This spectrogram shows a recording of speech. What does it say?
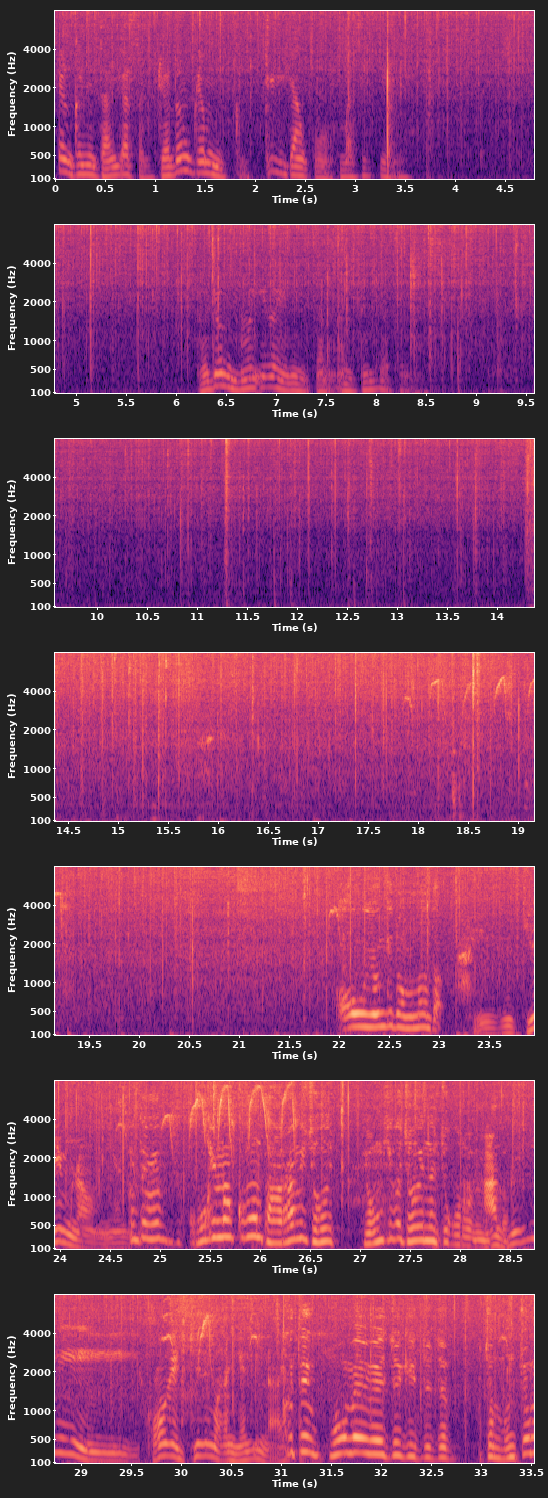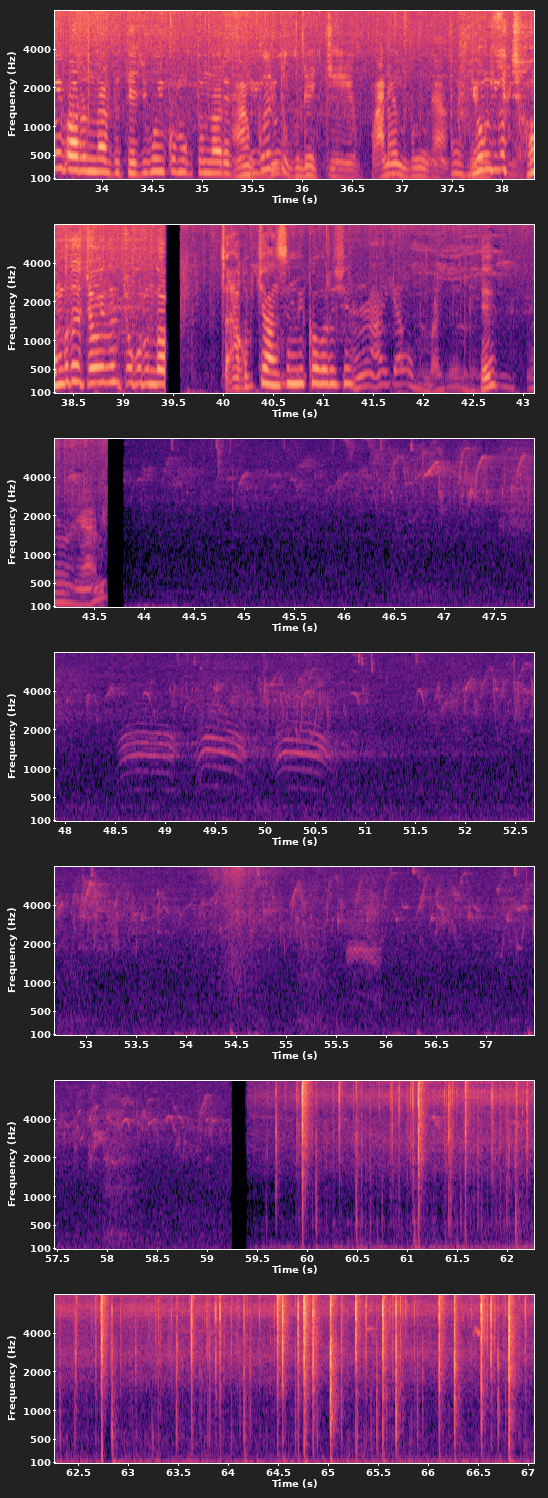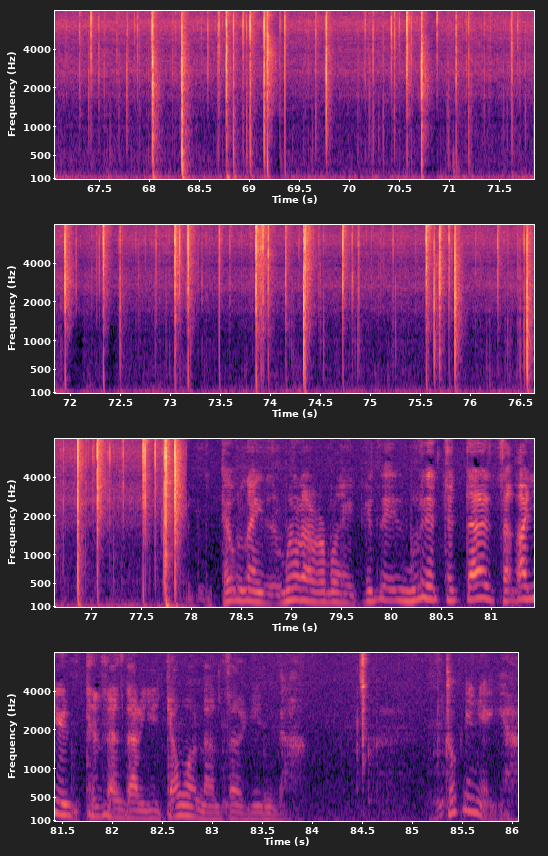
그냥 그냥 담갔어. 겨동 그럼 끼지 않고 맛있지. 도전 물 이거 이거 있잖아. 안 던졌어. 어우 연기 너무 난다. 아, 이거 기름 나오면. 근데 왜 고기만큼은 바람이 저 연기가 저 있는 쪽으로 아, 오니까? 그게 고개 기름하고 연기 나요. 그때 봄에 왜 저기 저 저 저 문종이 바른 날도 돼지고기 꺼 먹던 날에 아, 이- 그것도 그랬지. 반은 분가. 이 연기가 전부 다 저 있는 쪽으로 나. 짜겁지 않습니까? 응, 알자고 맞아. 예? 응, 안 태국나이 뭐라 그러면 그때 물에 뜯다 사가지 태산다리 장원 안 사긴다. 좋긴 얘기야.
